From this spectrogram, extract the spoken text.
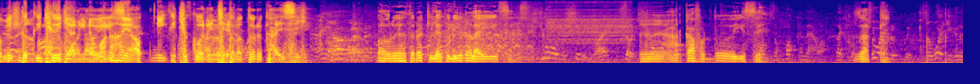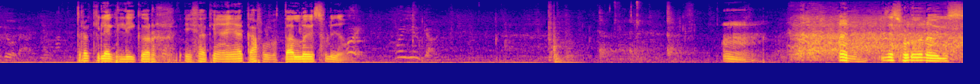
আমি তো কিছুই তোমার জানি না মনে হয় আপনি কিছু করেছেন। তাহলে তোরে খাইছি। বাবরে হাতেরা কিলা কিলি না লাগে গেছে হ্যাঁ, আর কাপড় তো হয়ে গেছে। যাক। তোরা কিলি কর এই ফাঁকে আয় আর কাপড় তার লয়ে চলে যাও। যে ছোট না হয়ে গেছে।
